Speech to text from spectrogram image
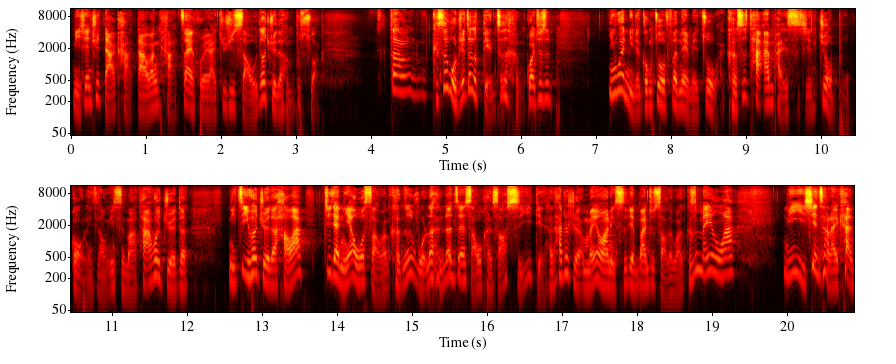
你先去打卡，打完卡再回来继续扫，我都觉得很不爽。当可是我觉得这个点真的很怪，就是因为你的工作分内没做完，可是他安排的时间就不够，你懂意思吗？他会觉得你自己会觉得好啊，既然你要我扫完，可能我认很认真扫，我可能扫到十一点，可能他就觉得没有啊，你十点半就扫得完，可是没有啊，你以现场来看，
